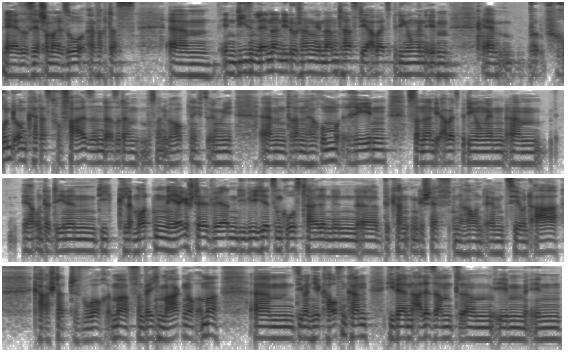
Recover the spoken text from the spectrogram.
Naja, es ist ja schon mal so einfach, dass ähm, in diesen Ländern, die du schon genannt hast, die Arbeitsbedingungen eben ähm, rundum katastrophal sind. Also da muss man überhaupt nichts irgendwie ähm, dran herumreden, sondern die Arbeitsbedingungen ähm, ja, unter denen die Klamotten hergestellt werden, die wir hier zum Großteil in den äh, bekannten Geschäften H&M, C&A, Karstadt, wo auch immer, von welchen Marken auch immer, ähm, die man hier kaufen kann, die werden allesamt ähm, eben in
